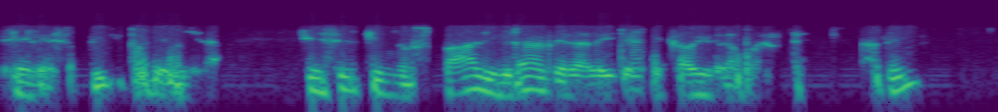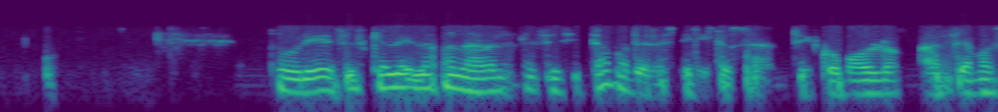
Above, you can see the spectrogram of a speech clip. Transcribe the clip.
el espíritu de vida, es el que nos va a librar de la ley del pecado y de la muerte. Amén. Por eso es que leer la palabra necesitamos del Espíritu Santo. ¿Y cómo lo hacemos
